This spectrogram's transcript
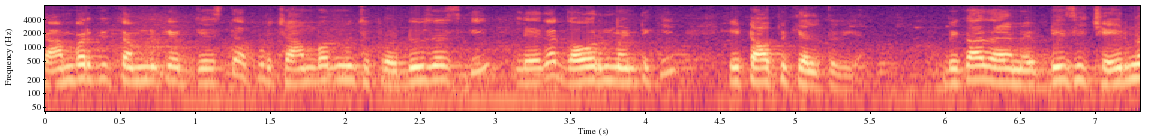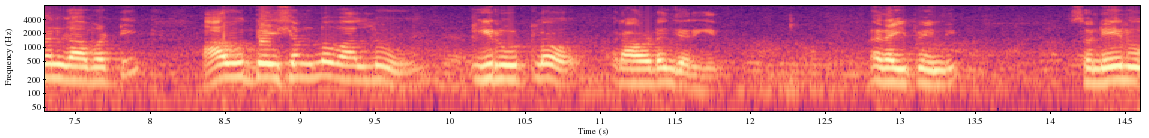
ఛాంబర్కి కమ్యూనికేట్ చేస్తే అప్పుడు ఛాంబర్ నుంచి ప్రొడ్యూసర్స్కి లేదా గవర్నమెంట్కి ఈ టాపిక్ వెళ్తుంది. బికాజ్ ఐఎమ్ ఎఫ్డీసీ చైర్మన్ కాబట్టి ఆ ఉద్దేశంలో వాళ్ళు ఈ రూట్లో రావడం జరిగింది. అది అయిపోయింది. సో నేను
